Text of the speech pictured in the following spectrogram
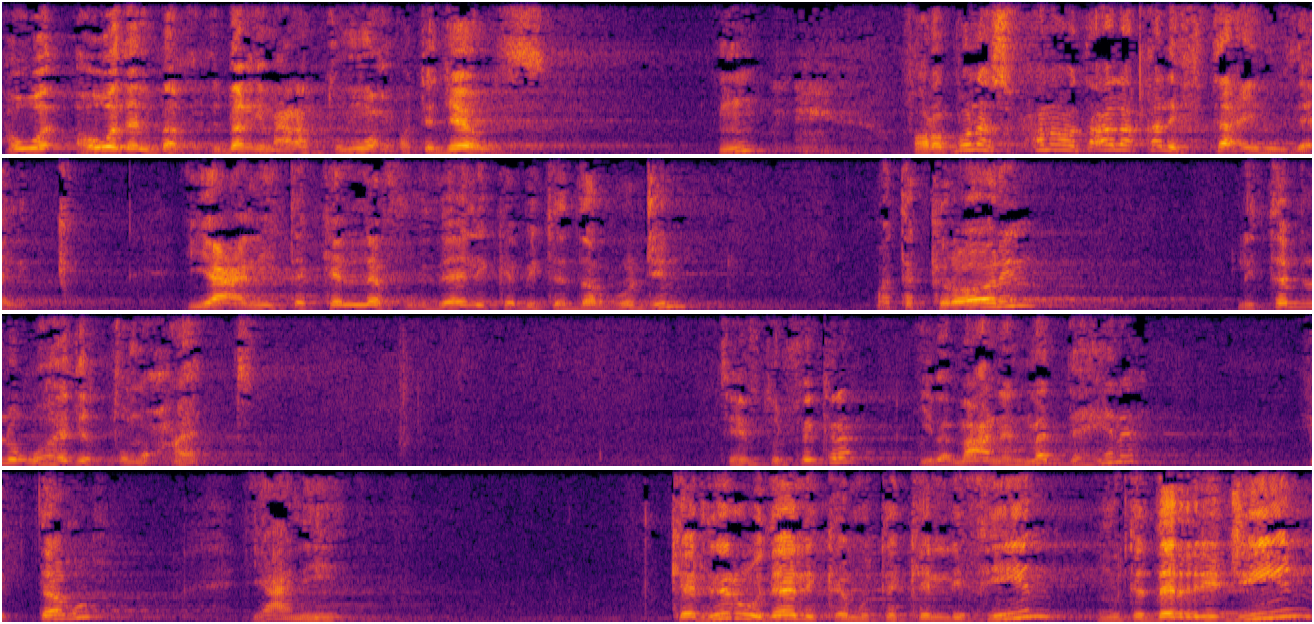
هو هو ده البغي. البغي معناه طموح وتجاوز? فربنا سبحانه وتعالى قال افتعلوا ذلك. يعني تكلفوا ذلك بتدرج وتكرار لتبلغوا هذه الطموحات. فهمتوا الفكرة؟ يبقى معنى المادة هنا ابتغوا يعني كرروا ذلك متكلفين متدرجين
